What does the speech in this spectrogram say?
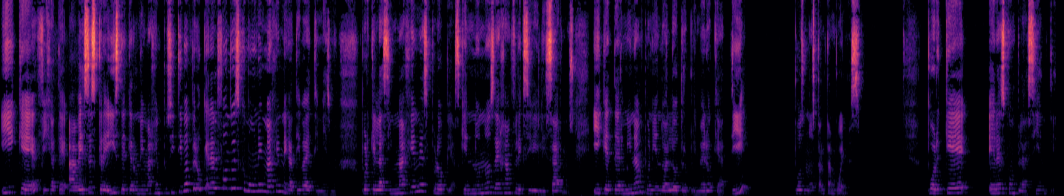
Y que, fíjate, a veces creíste que era una imagen positiva, pero que en el fondo es como una imagen negativa de ti mismo. Porque las imágenes propias que no nos dejan flexibilizarnos y que terminan poniendo al otro primero que a ti, pues no están tan buenas. porque eres complaciente?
